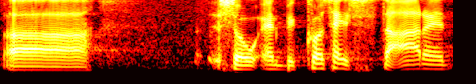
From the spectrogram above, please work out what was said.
Uh, so, and because I started,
